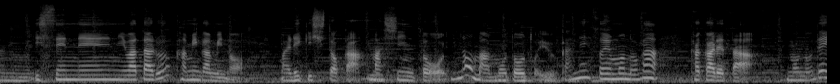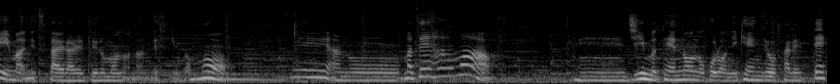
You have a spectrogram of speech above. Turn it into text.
の1000年にわたる神々の、まあ、歴史とか、まあ、神道の、まあ、元というかねそういうものが書かれたもので今に伝えられているものなんですけども、であのまあ、前半は、えー神武天皇の頃に献上されて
